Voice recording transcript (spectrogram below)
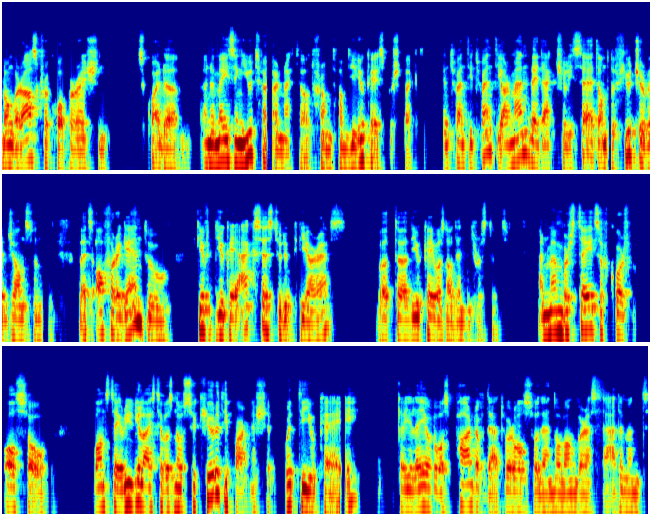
longer ask for cooperation. It's quite a, an amazing U-turn, I thought, from, from the UK's perspective. In 2020, our mandate actually said on the future with Johnson, let's offer again to give the UK access to the PRS, but uh, the UK was not interested. And member states, of course, also, once they realized there was no security partnership with the UK, Galileo was part of that, were also then no longer as adamant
